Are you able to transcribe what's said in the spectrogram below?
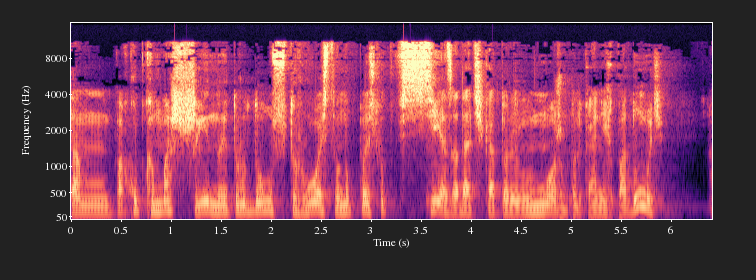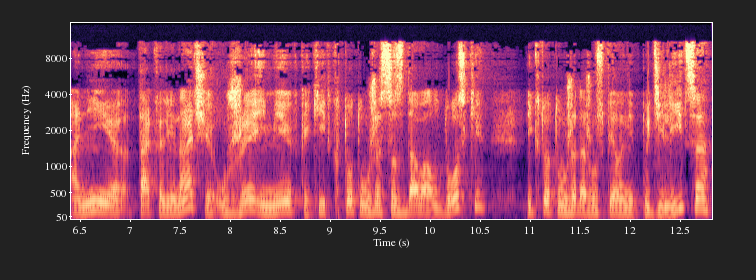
там покупка машины, трудоустройство, ну, то есть вот все задачи, которые мы можем только о них подумать, они так или иначе уже имеют какие-то... Кто-то уже создавал доски, и кто-то уже даже успел ими поделиться,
